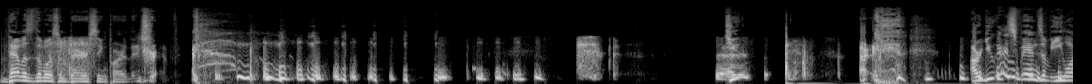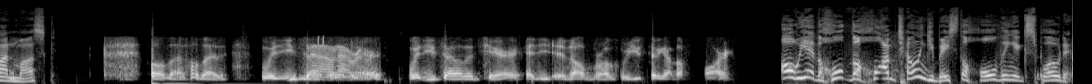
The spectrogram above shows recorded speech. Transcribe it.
that was the most embarrassing part of the trip. You- Are, are you guys fans of Elon Musk? Hold on, hold on. When you sat No, on the not chair, when you sat on the chair and you, it all broke, were you sitting on the floor? Oh yeah, the whole the whole I'm telling you, Bass the whole thing exploded.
